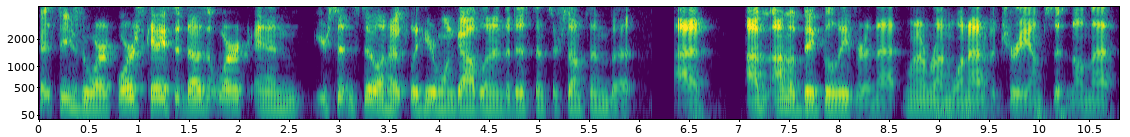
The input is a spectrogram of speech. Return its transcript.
It seems to work. Worst case, it doesn't work, and you're sitting still and hopefully hear one goblin in the distance or something. But I, I'm, I'm a big believer in that. When I run one out of a tree, I'm sitting on that.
